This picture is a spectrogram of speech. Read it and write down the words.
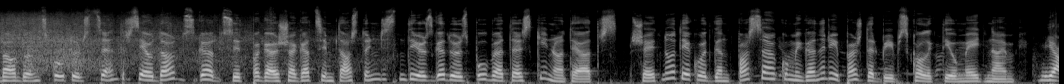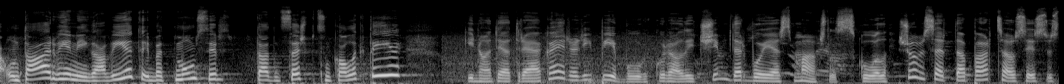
Baldonas kultūras centrs jau daudzus gadus ir pagājušā gadsimta 80. gados būvētais kinoteātris. Šeit notiekot gan pasākumi, gan arī pašdarbības kolektīvu mēģinājumi. Jā, un tā ir vienīgā vieta, bet mums ir tātad 16 kolektīvi, Kinoteātrē ēkā ir arī piebūve, kurā līdz šim darbojās mākslas skola. Šovasar tā pārcausies uz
